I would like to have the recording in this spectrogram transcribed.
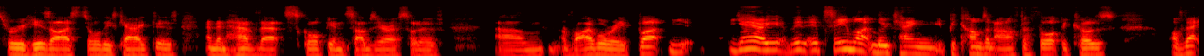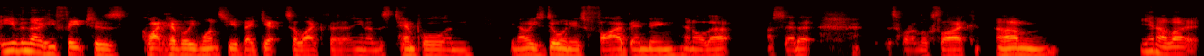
through his eyes to all these characters, and then have that Scorpion Sub Zero sort of um, rivalry. But yeah, it, it seemed like Liu Kang becomes an afterthought because of that. Even though he features quite heavily once you they get to like the you know this temple and you know he's doing his fire bending and all that. I said it. That's what it looks like. Um, you know, like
